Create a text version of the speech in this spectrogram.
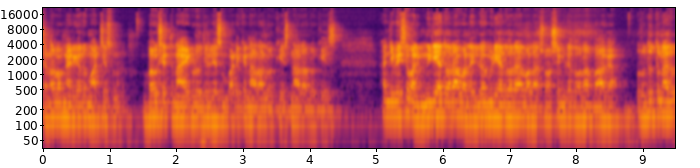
చంద్రబాబు నాయుడు గారు మార్చేస్తున్నాడు భవిష్యత్తు నాయకుడు తెలుగుదేశం పార్టీకి నారా లోకేష్ నారా లోకేష్. అని చెప్పేసి వాళ్ళ మీడియా ద్వారా వాళ్ళ ఇల్లో మీడియా ద్వారా వాళ్ళ సోషల్ మీడియా ద్వారా బాగా రుద్దుతున్నారు.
